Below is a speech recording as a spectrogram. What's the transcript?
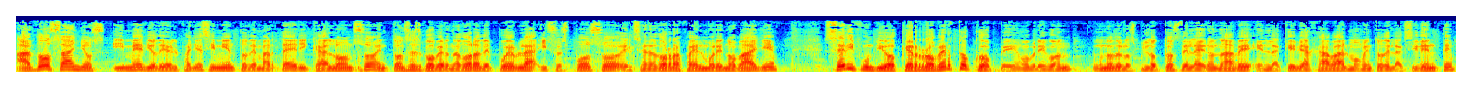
a dos años y medio del fallecimiento de Marta Erika Alonso, entonces gobernadora de Puebla, y su esposo, el senador Rafael Moreno Valle, se difundió que Roberto Cope Obregón, uno de los pilotos de la aeronave en la que viajaba al momento del accidente,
